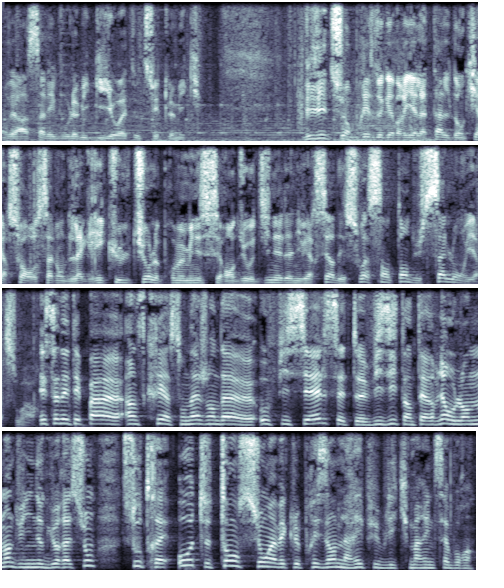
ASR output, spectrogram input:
On verra ça avec vous. Le Mick Guillot, à tout de suite le Mick. Visite surprise de Gabriel Attal donc hier soir au salon de l'agriculture. Le Premier ministre s'est rendu au dîner d'anniversaire des 60 ans du salon hier soir. Et ça n'était pas euh, inscrit à son agenda euh, officiel. Cette visite intervient au lendemain d'une inauguration sous très haute tension avec le président de la République, Marine Sabourin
